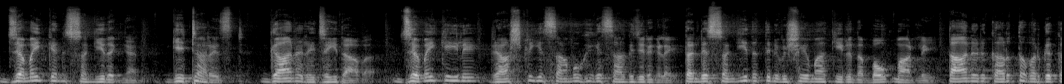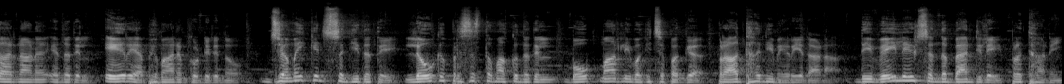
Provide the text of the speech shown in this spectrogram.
ജമൈക്കൻ സംഗീതജ്ഞൻ ഗിറ്റാറിസ്റ്റ് ഗാനരചയിതാവ്. ജമൈക്കയിലെ രാഷ്ട്രീയ സാമൂഹിക സാഹചര്യങ്ങളെ തന്റെ സംഗീതത്തിന് വിഷയമാക്കിയിരുന്ന ബോബ് മാർലി താനൊരു കറുത്ത വർഗക്കാരനാണ് എന്നതിൽ ഏറെ അഭിമാനം കൊണ്ടിരുന്നു. ജമൈക്കൻ സംഗീതത്തെ ലോക പ്രശസ്തമാക്കുന്നതിൽ ബോബ് മാർലി വഹിച്ച പങ്ക് പ്രാധാന്യമേറിയതാണ്. ദി വെയിലേഴ്സ് എന്ന ബാൻഡിലെ പ്രധാനി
